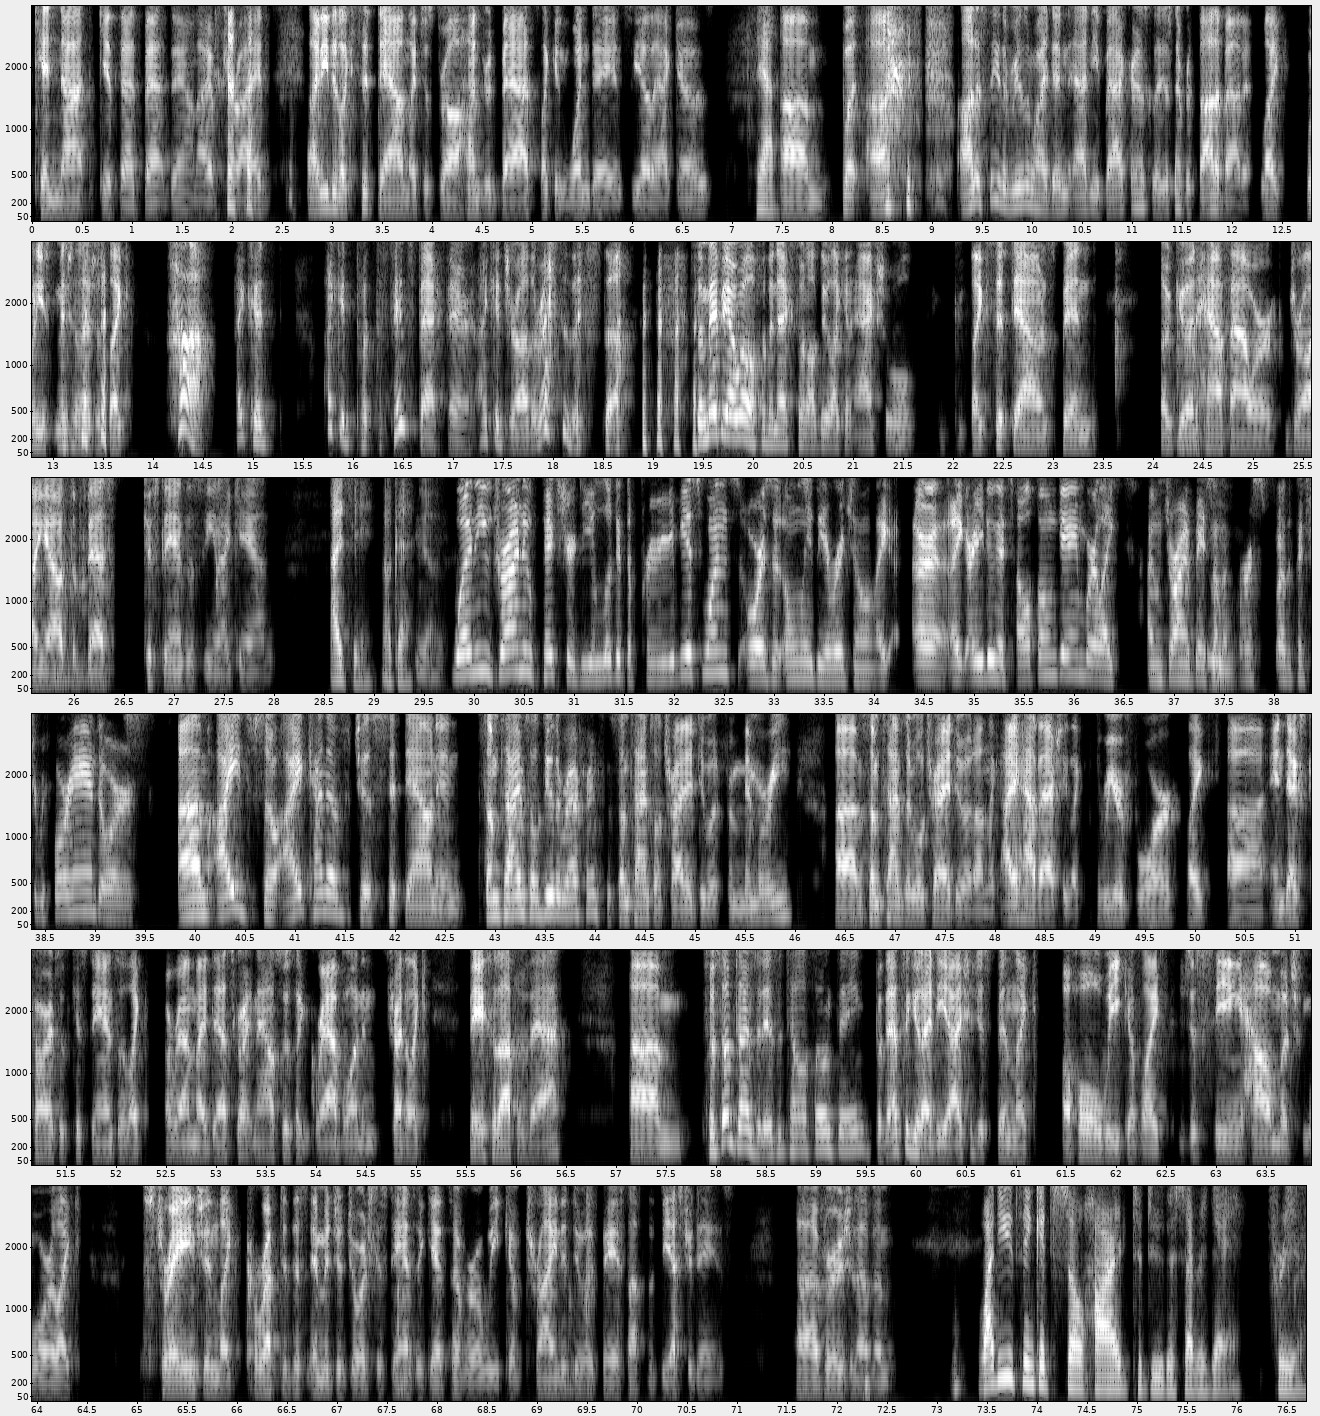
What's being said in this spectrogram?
cannot get that bat down. I've tried. I need to like sit down, like just draw a hundred bats like in one day and see how that goes. Yeah. Um, but uh, honestly, the reason why I didn't add any background is because I just never thought about it. Like when you mentioned, that, I was just like, huh, I could. I could put the fence back there. I could draw the rest of this stuff. so maybe I will for the next one. I'll do like an actual, like sit down, spend a good half hour drawing out the best Costanza scene I can. I see. Okay. Yeah. When you draw a new picture, do you look at the previous ones or is it only the original? Like, are like are you doing a telephone game where like I'm drawing it based on the first or the picture beforehand, or Um, I so I kind of just sit down and sometimes I'll do the reference and sometimes I'll try to do it from memory. Um, sometimes I will try to do it on like I have actually like three or four like uh index cards with Costanza like around my desk right now. So just like grab one and try to like base it off of that. Um, so sometimes it is a telephone thing, but that's a good idea. I should just spend like a whole week of like just seeing how much more like strange and like corrupted this image of George Costanza gets over a week of trying to do it based off of yesterday's uh, version of him. Why do you think it's so hard to do this every day for you?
